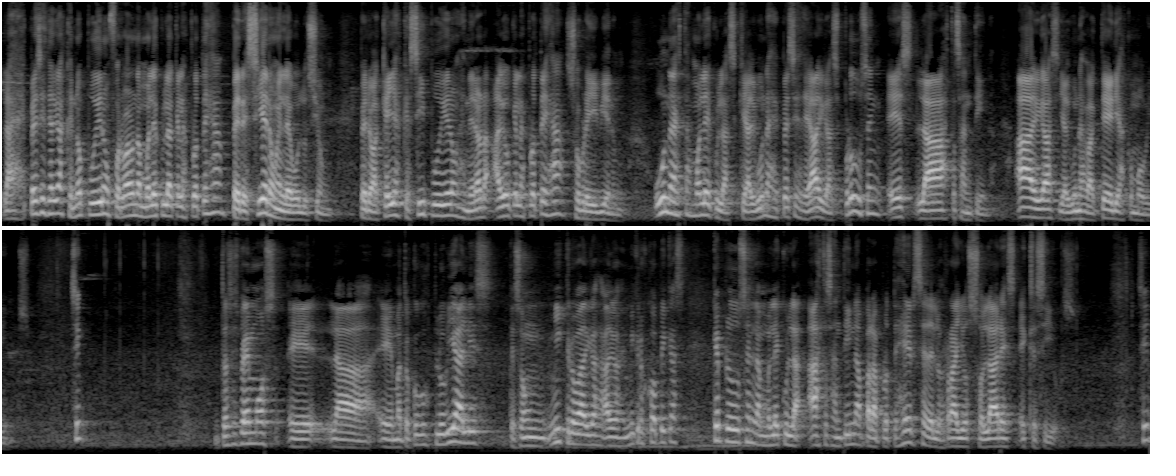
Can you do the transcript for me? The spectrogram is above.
Las especies de algas que no pudieron formar una molécula que las proteja perecieron en la evolución, pero aquellas que sí pudieron generar algo que las proteja sobrevivieron. Una de estas moléculas que algunas especies de algas producen es la astaxantina, algas y algunas bacterias como vimos. ¿Sí? Entonces vemos eh, la Hematococcus pluvialis, que son microalgas, algas microscópicas, que producen la molécula astaxantina para protegerse de los rayos solares excesivos. ¿Sí?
